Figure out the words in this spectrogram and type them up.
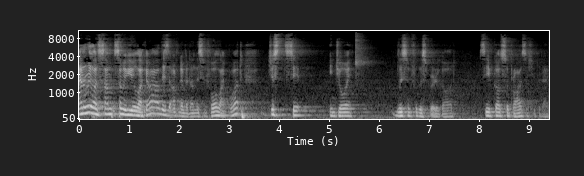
And I realize some, some of you are like, oh, this, I've never done this before. Like, what? Just sit, enjoy, listen for the Spirit of God. See if God surprises you today.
